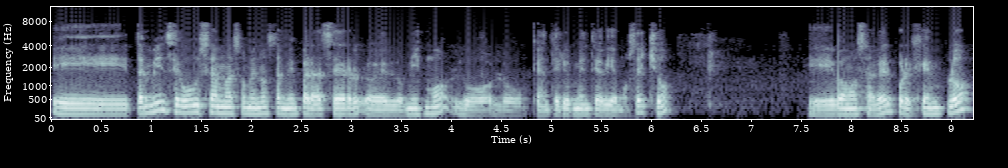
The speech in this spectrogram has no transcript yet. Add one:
eh, también se usa más o menos también para hacer eh, lo mismo, lo, que anteriormente habíamos hecho. Eh, vamos a ver, por ejemplo,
